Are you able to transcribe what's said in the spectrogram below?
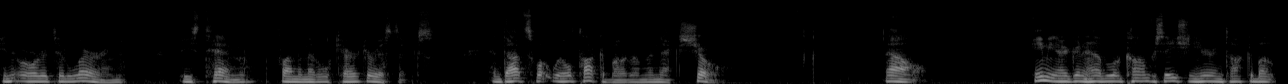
in order to learn these 10 fundamental characteristics? And that's what we'll talk about on the next show. Now, Amy and I are going to have a little conversation here and talk about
